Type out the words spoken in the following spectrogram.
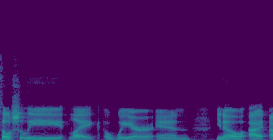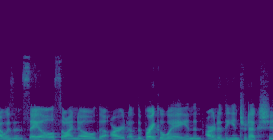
socially like aware and you know, I, I was in sales, so I know the art of the breakaway and the art of the introduction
